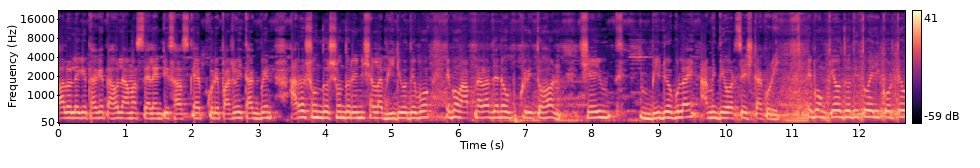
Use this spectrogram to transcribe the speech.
ভালো লেগে থাকে, তাহলে আমার চ্যানেলটি সাবস্ক্রাইব করে পাশেই থাকবেন। আরও সুন্দর সুন্দর ইনশাল্লাহ ভিডিও দেব এবং আপনারা যেন উপকৃত হন, সেই ভিডিওগুলাই আমি দেওয়ার চেষ্টা করি। এবং কেউ যদি তৈরি করতেও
